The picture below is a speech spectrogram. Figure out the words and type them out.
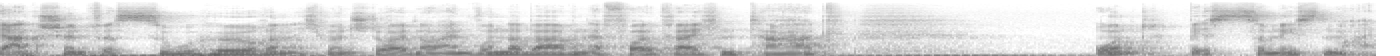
Dankeschön fürs Zuhören. Ich wünsche dir heute noch einen wunderbaren, erfolgreichen Tag und bis zum nächsten Mal.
